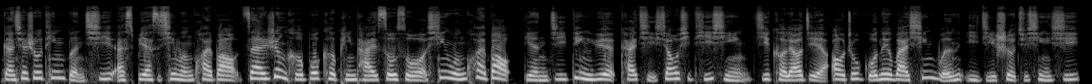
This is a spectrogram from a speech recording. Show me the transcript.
感谢收听本期 SBS 新闻快报，在任何播客平台搜索“新闻快报”，点击订阅，开启消息提醒，即可了解澳洲国内外新闻以及社区信息。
